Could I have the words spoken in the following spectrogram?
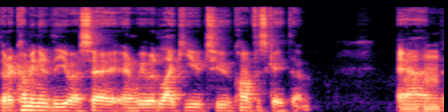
that are coming into the USA, and we would like you to confiscate them." And mm-hmm.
